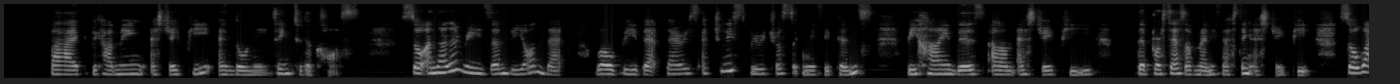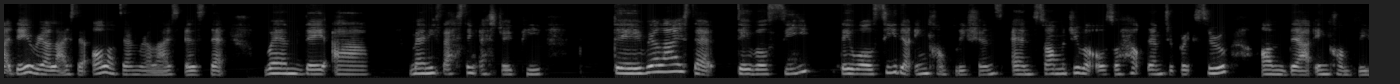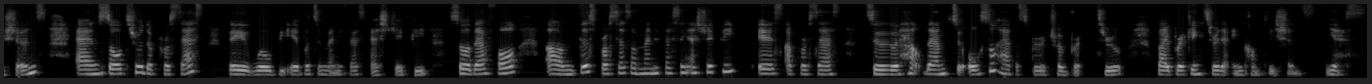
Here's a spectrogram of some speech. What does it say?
by becoming SJP and donating to the cause. So another reason beyond that will be that there is actually spiritual significance behind this um, SJP, the process of manifesting SJP. So what they realize that all of them realize is that when they are manifesting SJP, they realize that they will see they will see their incompletions and Swamiji will also help them to break through on their incompletions. And so through the process, they will be able to manifest SJP. So therefore, um, this process of manifesting SJP is a process to help them to also have a spiritual breakthrough by breaking through their incompletions. Yes.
